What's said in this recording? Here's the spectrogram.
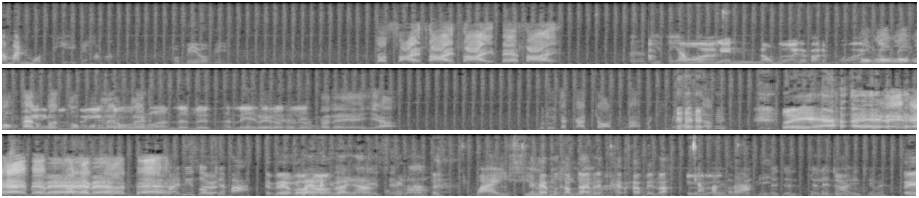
น้ำมันหมดพีไหมครับผมมีผมมีจอดซ้ายซ้ายซ้ายแบซ้าย เออพี่พยายามพลองเล่นนอกเมืองให้ได้บ้างนะผมว่าลงลงลงลงแบลงเลยลงลงเลยตลรงงตเลรยงนั้นเหลือเลยทะเลลงเหเลลืยอลงทะเลเลยลงเลยไอ้เหี้ยกูดูจากการจอดละเมื่อกี้ไม่ไหวแล้วเฮ้ยฮะเอ้ยเอ้ยแบแบมึงจอดแรงเกินแบใครมีศพใช่ปะไอ้แบบบอกน้องไหวนะเซ็ตรอไวชิวแฮมมึงขับได้ไหมแฮมขับเป็นปะยังขับได้จะจะจะเล่นอาร์ใช่ไหมเอ้ย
